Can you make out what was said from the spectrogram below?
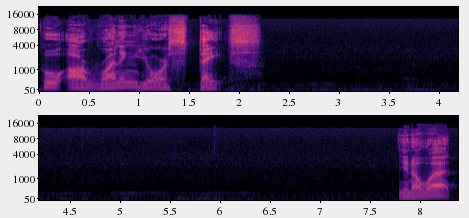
who are running your states. You know what?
